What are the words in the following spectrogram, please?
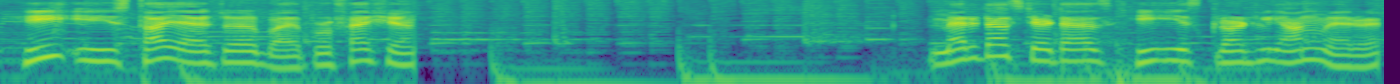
He is Thai actor by profession. Marital status He is currently unmarried.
